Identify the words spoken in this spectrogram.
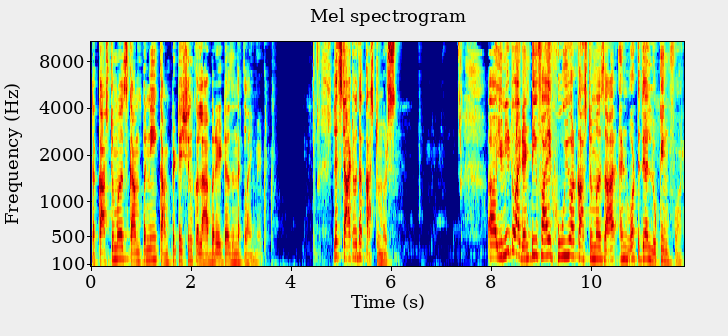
The customers, company, competition, collaborators, and the climate. Let's start with the customers. Uh, you need to identify who your customers are and what they are looking for.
